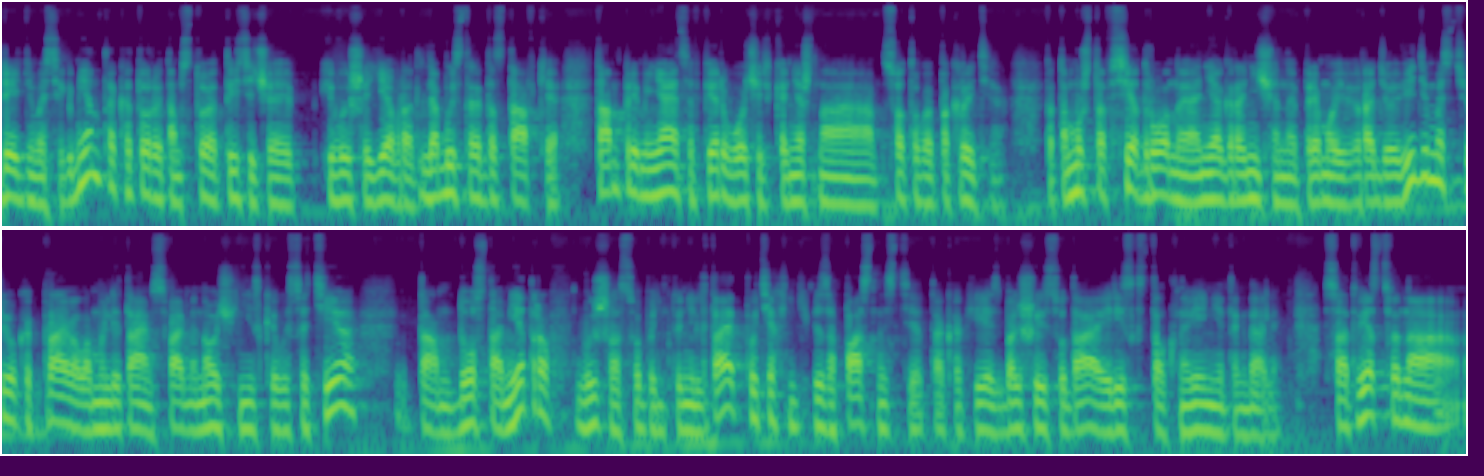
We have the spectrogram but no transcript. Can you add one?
среднего сегмента, которые там стоят тысяча и выше евро для быстрой доставки, там применяется в первую очередь, конечно, сотовое покрытие. Потому что все дроны, они ограничены прямой радиовидимостью. Как правило, мы летаем с вами на очень низкой высоте, там до 100 метров, выше особо никто не летает по технике безопасности, так как есть большие суда и риск столкновений и так далее. Соответственно,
